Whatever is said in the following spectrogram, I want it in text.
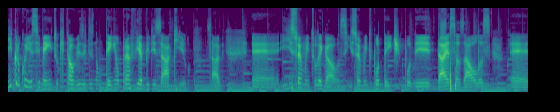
micro conhecimento que talvez eles não tenham para viabilizar aquilo, sabe? É, e isso é muito legal, assim, isso é muito potente em poder dar essas aulas, é,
